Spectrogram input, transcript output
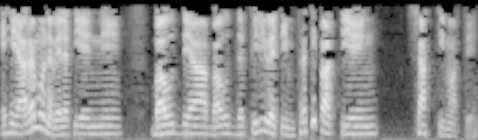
එහි අරමුණ වෙලා තියෙන්නේ බෞද්ධයා බෞද්ධ පිළිවෙතින් ප්‍රතිපත්තියෙන් ශක්තිමත් වෙන්න.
